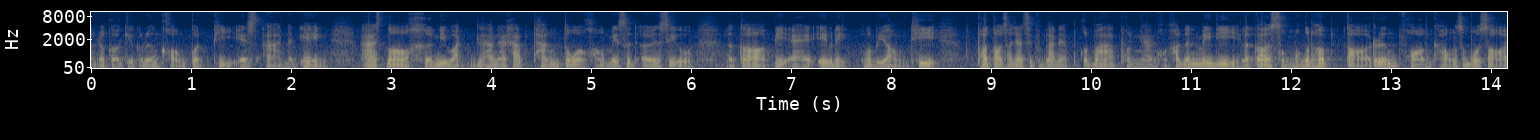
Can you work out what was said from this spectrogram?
ร แล้วก็เกี่ยวกับเรื่องของกฎ PSR นั่นเอง อาร์สตอเคยมีวัดแล้วนะครับ ทั้งตัวของเมซุตเออร์ซิลแล้วก็ปีแอร์เอเบริกวอมยองที่ พอต่อสัญญาเสร็จปุ๊บแล้วเนี่ยปรากฏว่าผลงานของเขานั้นไม่ดี แล้วก็ส่งผลกระทบต่อเรื่องฟอร์มของสโมสร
